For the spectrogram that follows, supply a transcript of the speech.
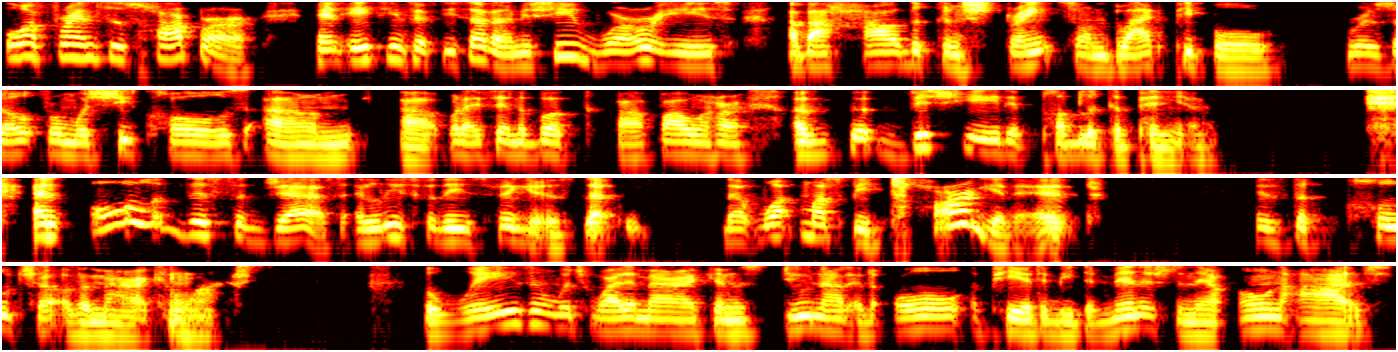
or Frances Harper in 1857. I mean, she worries about how the constraints on Black people result from what she calls, um, uh, what I say in the book uh, following her, a vitiated public opinion. And all of this suggests, at least for these figures, that that what must be targeted is the culture of American life. The ways in which white Americans do not at all appear to be diminished in their own eyes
